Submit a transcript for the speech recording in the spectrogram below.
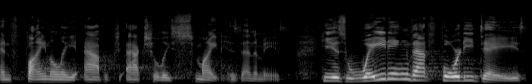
and finally actually smite his enemies. He is waiting that 40 days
